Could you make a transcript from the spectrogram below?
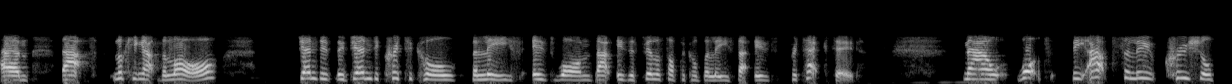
um, that looking at the law, gender, the gender critical belief is one that is a philosophical belief that is protected. Now, what's the absolute crucial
